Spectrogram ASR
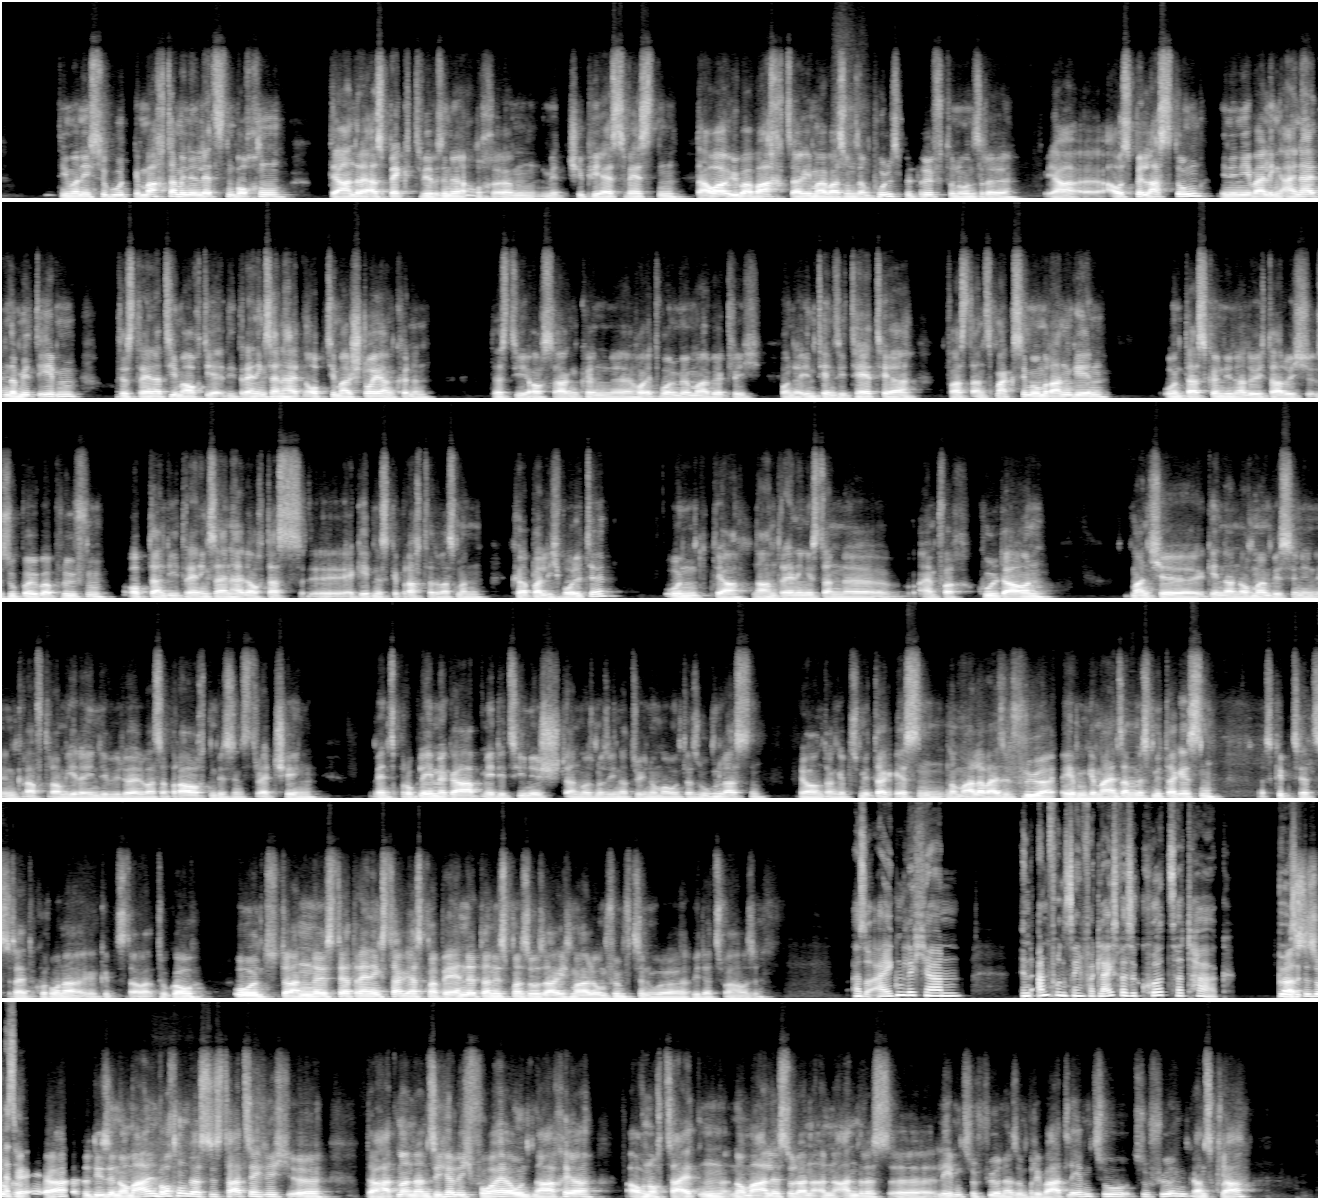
die wir nicht so gut gemacht haben in den letzten Wochen. Der andere Aspekt, wir sind ja auch ähm, mit GPS-Westen dauerüberwacht, sage ich mal, was unseren Puls betrifft und unsere ja, äh, Ausbelastung in den jeweiligen Einheiten, damit eben das Trainerteam auch die, die Trainingseinheiten optimal steuern können. Dass die auch sagen können, äh, heute wollen wir mal wirklich von der Intensität her fast ans Maximum rangehen. Und das können die natürlich dadurch super überprüfen, ob dann die Trainingseinheit auch das äh, Ergebnis gebracht hat, was man körperlich wollte. Und ja, nach dem Training ist dann äh, einfach Cool Down. Manche gehen dann nochmal ein bisschen in den Kraftraum, jeder individuell, was er braucht, ein bisschen Stretching. Wenn es Probleme gab, medizinisch, dann muss man sich natürlich nochmal untersuchen lassen. Ja, und dann gibt es Mittagessen. Normalerweise früher eben gemeinsames Mittagessen. Das gibt es jetzt seit Corona, gibt es da to go. Und dann ist der Trainingstag erstmal beendet. Dann ist man so, sage ich mal, um 15 Uhr wieder zu Hause. Also eigentlich ja ein, in Anführungszeichen, vergleichsweise kurzer Tag. Böse. Das ist okay, also, ja. Also diese normalen Wochen, das ist tatsächlich, äh, da hat man dann sicherlich vorher und nachher auch noch Zeit, ein normales oder ein, anderes äh, Leben zu führen, also ein Privatleben zu, zu führen, ganz klar.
